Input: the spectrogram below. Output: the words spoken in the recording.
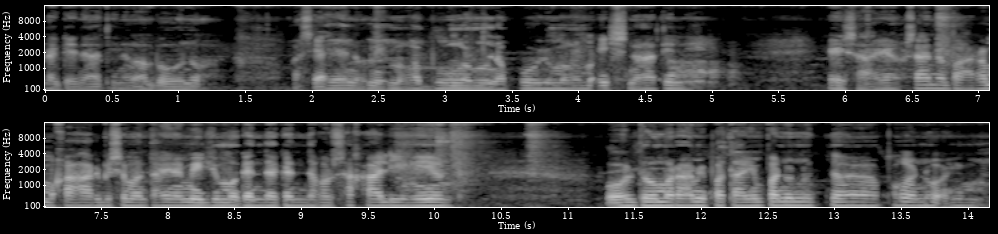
lagyan natin ng abono. Kasi ayan, oh, may mga bunga muna po yung mga mais natin eh. Eh sayang, sana para makaharvest naman tayo na medyo maganda-ganda kung sakali ngayon. Although marami pa tayong panunod na pang ano, ayun.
